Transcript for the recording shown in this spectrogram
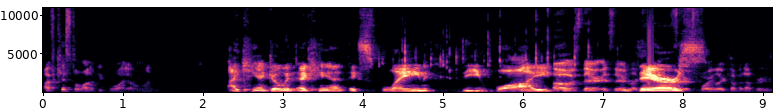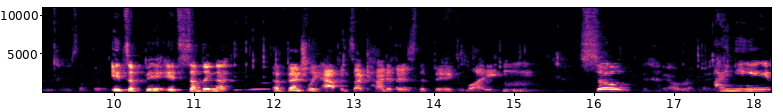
I've kissed a lot of people I don't like. I can't go in. I can't explain the why. Oh, is there is there like There's- is there a spoiler coming up or, or something? It's a bit. It's something that eventually happens. That kind of is the big like. Hmm. So Okay, all right. I mean,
